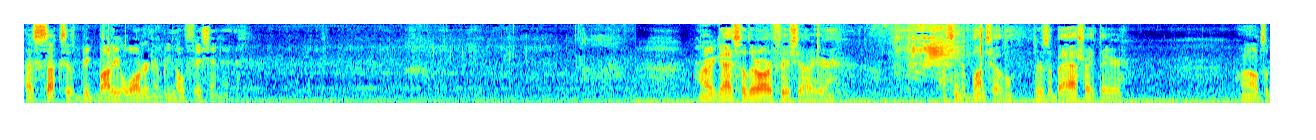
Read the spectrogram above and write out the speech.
That sucks, this big body of water and there be no fish in it. All right, guys, so there are fish out here. I've seen a bunch of them. There's a bass right there. Well, it's a,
